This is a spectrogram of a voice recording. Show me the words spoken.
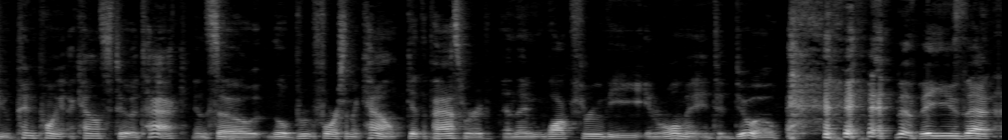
to pinpoint accounts to attack. And so they'll brute force an account get the password and then walk through the enrollment into duo. And they use that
